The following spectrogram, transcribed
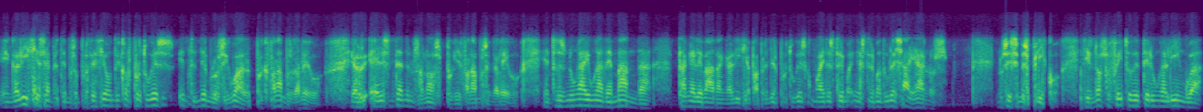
En Galicia sempre temos a percepción de que os portugueses entendémoslos igual, porque falamos galego. Eles entendenos a nós, porque falamos en galego. entonces non hai unha demanda tan elevada en Galicia para aprender portugués como hai en Extremadura xa hai anos. Non sei se me explico. Dicir, noso feito de ter unha lingua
